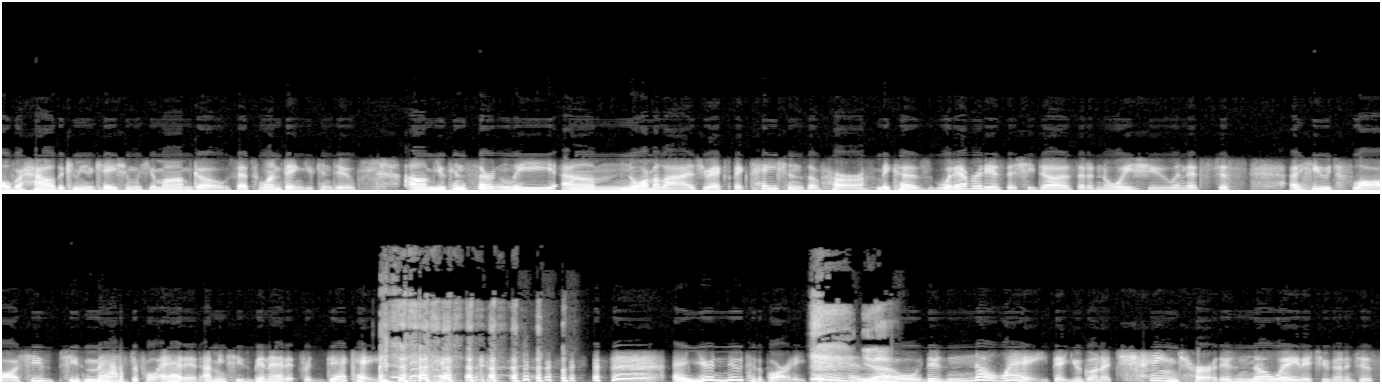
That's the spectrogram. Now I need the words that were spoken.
over how the communication with your mom goes. That's one thing you can do. Um, you can certainly um, normalize your expectations of her because whatever it is that she does that annoys you and that's just a huge flaw. She's she's masterful at it. I mean, she's been at it for decades. decades. and you're new to the party. And yeah. so there's no way that you're going to change her. There's no way that you're going to just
